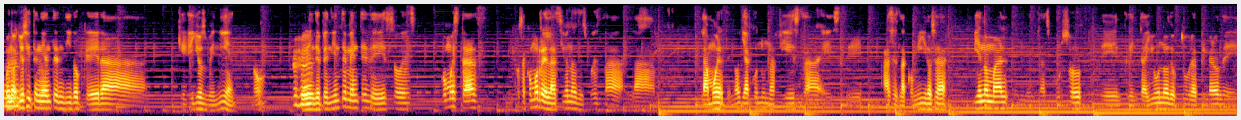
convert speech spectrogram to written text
Bueno, yo sí tenía entendido que era que ellos venían, ¿no? Pero independientemente de eso es cómo estás, o sea, cómo relacionas después la, la, la muerte, ¿no? Ya con una fiesta, este, haces la comida, o sea, bien o mal, en el transcurso del 31 de octubre al 1 de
